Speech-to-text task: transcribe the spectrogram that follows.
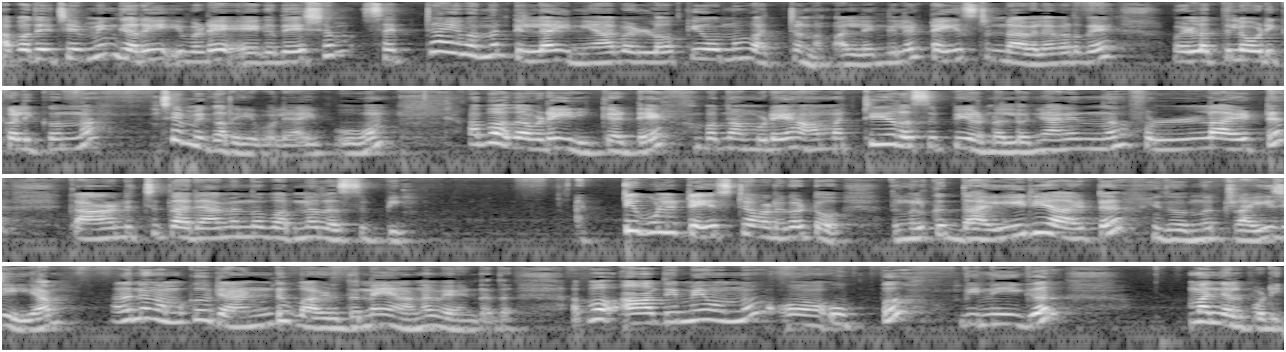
അപ്പോൾ അതേ ചെമ്മീൻ കറി ഇവിടെ ഏകദേശം സെറ്റായി വന്നിട്ടില്ല. ഇനി ആ വെള്ളമൊക്കെ ഒന്ന് വറ്റണം. അല്ലെങ്കിൽ ടേസ്റ്റ് ഉണ്ടാവില്ല. വെറുതെ വെള്ളത്തിൽ ഓടിക്കളിക്കുന്ന ചെമ്മീൻ കറി പോലെ ആയി പോവും. അപ്പോൾ അതവിടെ ഇരിക്കട്ടെ. അപ്പോൾ നമ്മുടെ ആ മറ്റേ റെസിപ്പി ഉണ്ടല്ലോ. ഞാൻ ഇന്ന് ഫുള്ളായിട്ട് കാണിച്ചു തരാമെന്ന് പറഞ്ഞ റെസിപ്പി അടിപൊളി ടേസ്റ്റ് ആണ് കേട്ടോ. നിങ്ങൾക്ക് ധൈര്യമായിട്ട് ഇതൊന്ന് ട്രൈ ചെയ്യാം. അതിന് നമുക്ക് രണ്ട് വഴുതനയാണ് വേണ്ടത്. അപ്പോൾ ആദ്യമേ ഒന്ന് ഉപ്പ് വിനീഗർ മഞ്ഞൾപ്പൊടി.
